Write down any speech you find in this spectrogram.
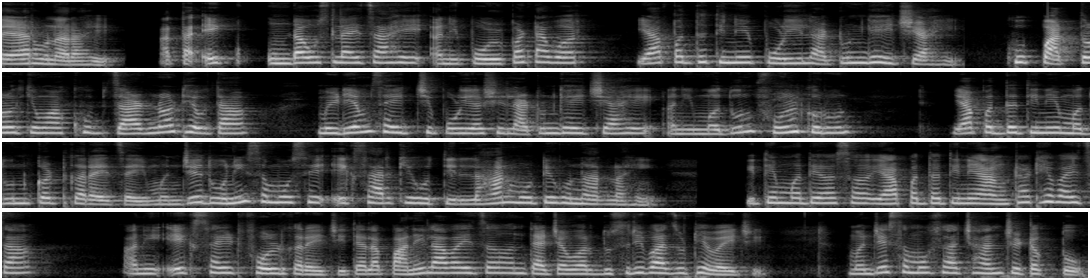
तयार होणार आहे. आता एक उंडा उचलायचा आहे आणि पोळपाटावर या पद्धतीने पोळी लाटून घ्यायची आहे. खूप पातळ किंवा खूप जाड न ठेवता मीडियम साईजची पोळी अशी लाटून घ्यायची आहे आणि मधून फोल्ड करून या पद्धतीने मधून कट करायचं आहे म्हणजे दोन्ही समोसे एकसारखे होतील लहान मोठे होणार नाही. इथे मध्ये असं या पद्धतीने अंगठा ठेवायचा आणि एक साईड फोल्ड करायची. त्याला पाणी लावायचं आणि त्याच्यावर दुसरी बाजू ठेवायची. म्हणजे समोसा छान चिटकतो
